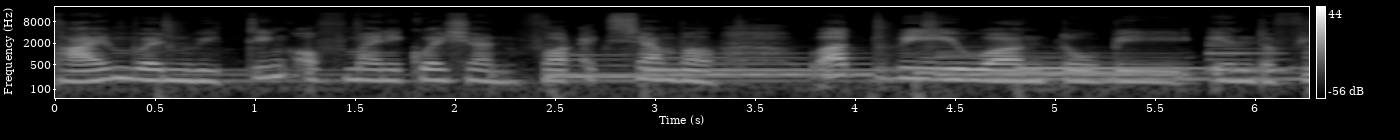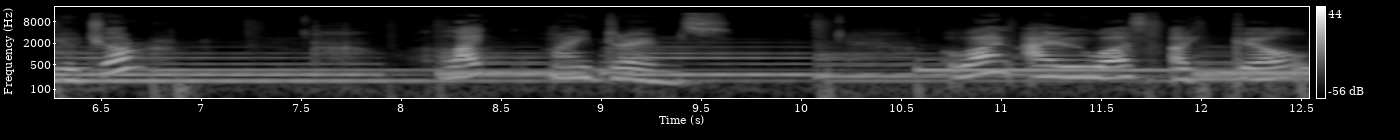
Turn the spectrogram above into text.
time when we think of many questions. For example, what we want to be in the future? Like my dreams. When I was a girl,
